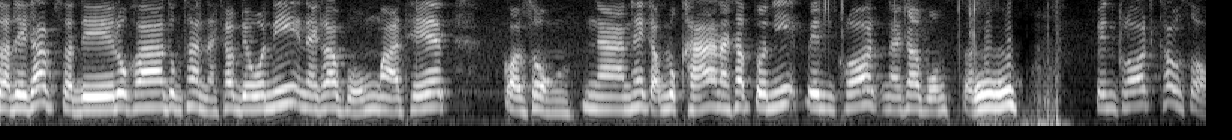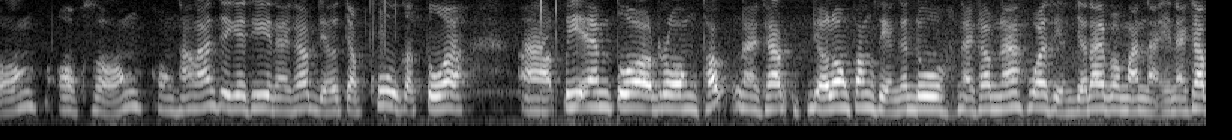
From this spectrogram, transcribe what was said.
สวัสดีครับ สวัสดีลูกค้าทุกท่านนะครับ เดี๋ยววันนี้นะครับผมมาเทสก่อนส่งงานให้กับลูกค้านะครับ ตัวนี้เป็นคลอสนะครับผมเป็นคลอสเข้า 2 ออก 2 ของทางร้าน JKT นะครับ เดี๋ยวจับคู่กับตัวอ่า PM ตัวรองท็อปนะครับ เดี๋ยวลองฟังเสียงกันดูนะครับนะว่าเสียงจะได้ประมาณไหนนะครับ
